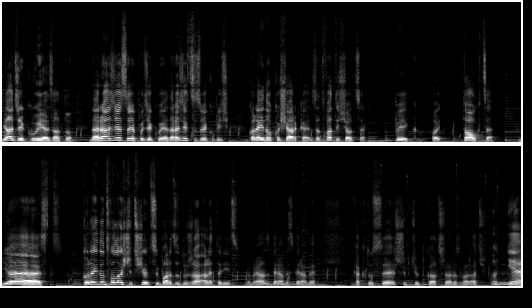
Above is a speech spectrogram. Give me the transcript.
Ja dziękuję za to. Na razie sobie podziękuję. Na razie chcę sobie kupić kolejną kosiarkę za 2000. Pyk. Oj, tą chcę. Jest! Kolejno 12 tysięcy, bardzo dużo, ale to nic. Dobra, zbieramy, zbieramy. Kaktusy, szybciutko, trzeba rozwalać. No nie,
